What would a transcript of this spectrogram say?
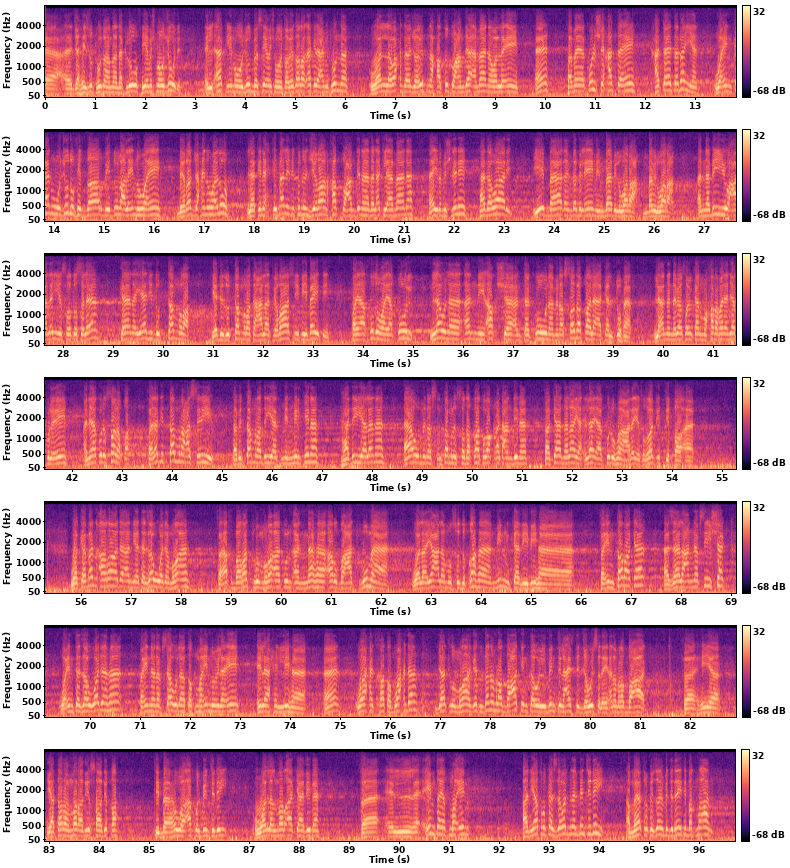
جهزته هنا ناكلوه؟ هي مش موجودة. الأكل موجود بس هي مش موجودة. طب يا ترى الأكل عمتهن ولا واحدة جارتنا حطته عندها أمانة ولا إيه؟ آه فما ياكلش حتى إيه؟ حتى يتبين. وإن كان وجوده في الدار بيدل على انه هو إيه؟ بيرجح انه هو له. لكن احتمال إن يكون الجيران حطوا عندنا هذا الأكل أمانة هيبقى مش لنا؟ هذا وارد. يبقى هذا من باب الإيه؟ من باب الورع من باب الورع. النبي عليه الصلاة والسلام كان يجد التمرة يجد التمرة على فراشه في بيته فيأخذها ويقول لولا أني أخشى أن تكون من الصدقة لأكلتها. لأن النبي صلى الله عليه وسلم كان محرم أن يأكل إيه؟ أن يأكل الصدقة. فلقي التمرة على السرير. طب التمرة ديت من ملكنا؟ هدية لنا أو من تمر الصدقات وقعت عندنا؟ فكان لا لا يأكلها عليه الصلاة والسلام اتقاء. وكمن أراد أن يتزوج امرأة فأخبرته امرأة أنها أرضعتهما. ولا يعلم صدقها من كذبها. فإن ترك أزال عن نفسه الشك. وإن تزوجها فإن نفسه لا تطمئن إلى إيه؟ إلى حلها. ها؟ واحد خطب واحدة جات له امرأة جات له ده أنا مرضعاك أنت والبنت اللي عايز تتجوزها دي أنا مرضعاك. فهي يا ترى المرأة دي صادقة؟ تبقى هو أخو البنت دي ولا المرأة كاذبة؟ فإمتى يطمئن؟ أن يترك الزواج من البنت دي أما يترك الزواج من البنت دي تبقى اطمئن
